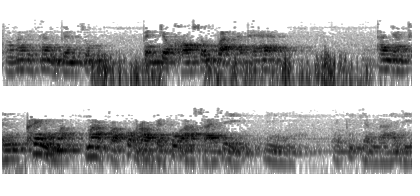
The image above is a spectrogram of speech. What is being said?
ตรงนั้นท่านเป็นเป็นเจ้าของสมบัติแท้ท่านยังถือเคร่งมากมากกว่าพวกเราเป็นผู้อาศัยสินี่ไปพิจารณาให้ดี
